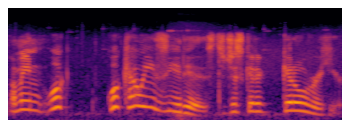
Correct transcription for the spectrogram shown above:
I mean, look, look how easy it is to just get a, get over here.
